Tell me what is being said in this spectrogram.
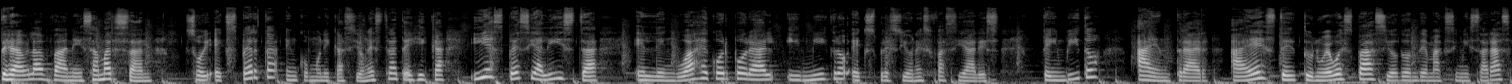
Te habla Vanessa Marzán. Soy experta en comunicación estratégica y especialista en lenguaje corporal y microexpresiones faciales. Te invito a entrar a este tu nuevo espacio donde maximizarás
